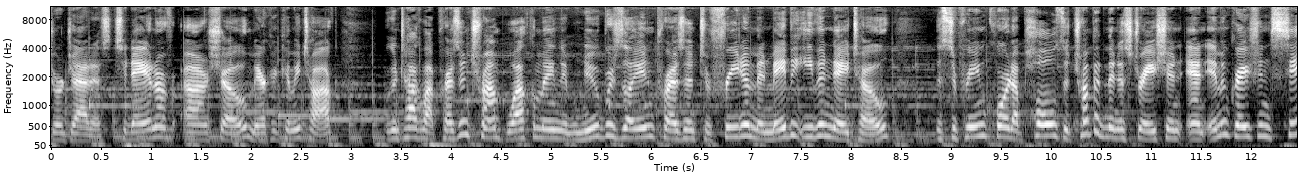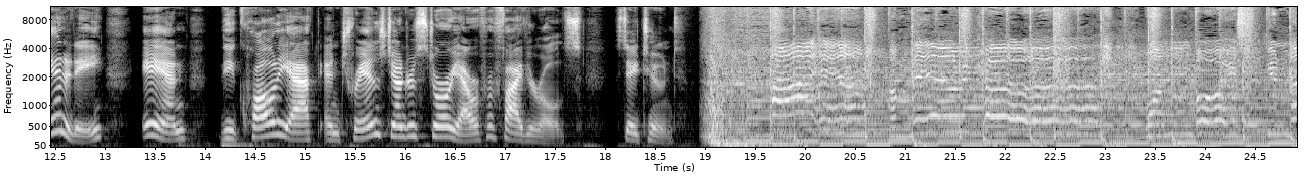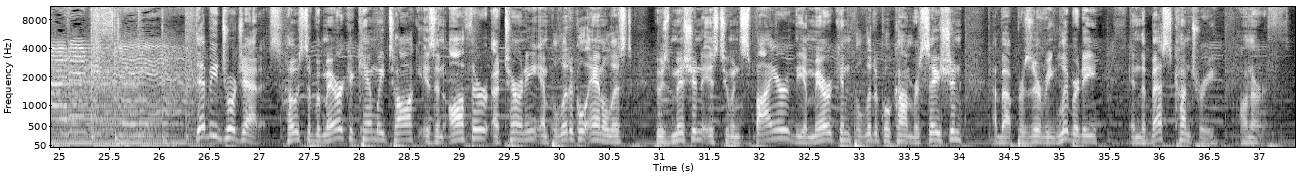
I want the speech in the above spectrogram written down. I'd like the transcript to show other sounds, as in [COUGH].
Georgatos. Today on our, our, show, America Can We Talk, we're going to talk about President Trump welcoming the new Brazilian president to freedom and maybe even NATO. The Supreme Court upholds the Trump administration and immigration sanity, and the Equality Act and Transgender Story Hour for five year olds. Stay tuned. Debbie Georgatos, host of America Can We Talk, is an author, attorney, and political analyst whose mission is to inspire the American political conversation about preserving liberty in the best country on earth.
